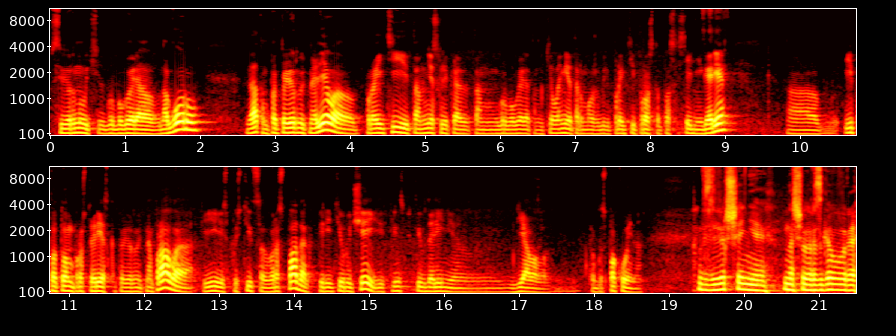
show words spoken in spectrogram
свернуть, грубо говоря, на гору, да, там повернуть налево, пройти там несколько, там, грубо говоря, там километр, может быть, пройти просто по соседней горе, э, и потом просто резко повернуть направо и спуститься в распадок, перейти ручей, и, в принципе, ты в долине дьявола, как бы спокойно. В завершение нашего разговора,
